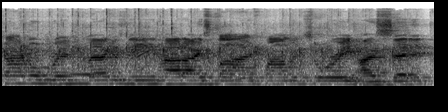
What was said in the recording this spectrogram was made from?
Chicago Bridge Magazine, Hot Ice Live, Promontory, Isaidit.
